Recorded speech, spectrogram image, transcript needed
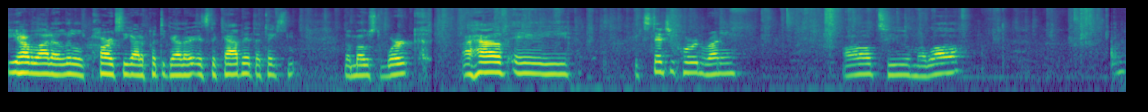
you have a lot of little parts you got to put together. It's the cabinet that takes the most work. I have a extension cord running all to my wall. Can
